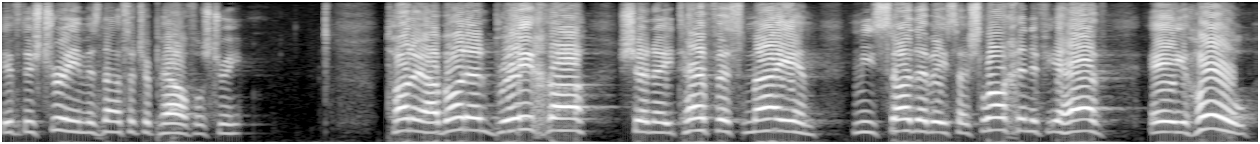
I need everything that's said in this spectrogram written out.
if the stream is not such a powerful stream? Tefes Mayim Misada Beis If you have a hole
